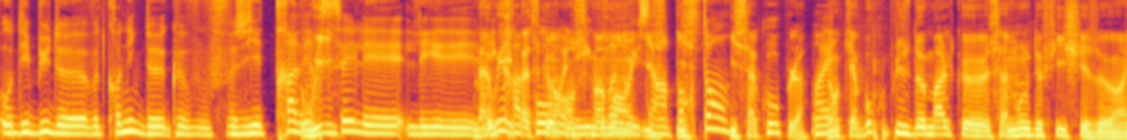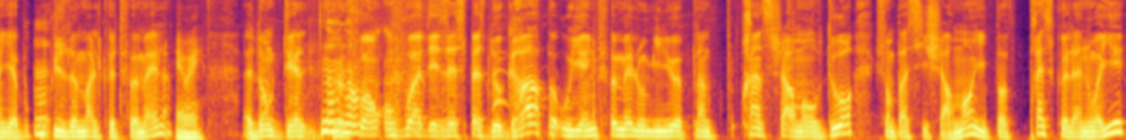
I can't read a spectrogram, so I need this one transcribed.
au début de votre chronique de, que vous faisiez traverser les, les, Bah les oui, parce crapauds qu'en et ce moment, C'est important. ils- s'accouplent. Ouais. Donc il y a beaucoup plus de mâles que ça manque de filles chez eux. hein. Il y a beaucoup Mm. plus de mâles que de femelles. Eh oui. Donc des, Non, des non. fois, on voit des espèces de grappes où il y a une femelle au milieu, plein de princes charmants autour. Ils sont pas si charmants. Ils peuvent presque la noyer.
